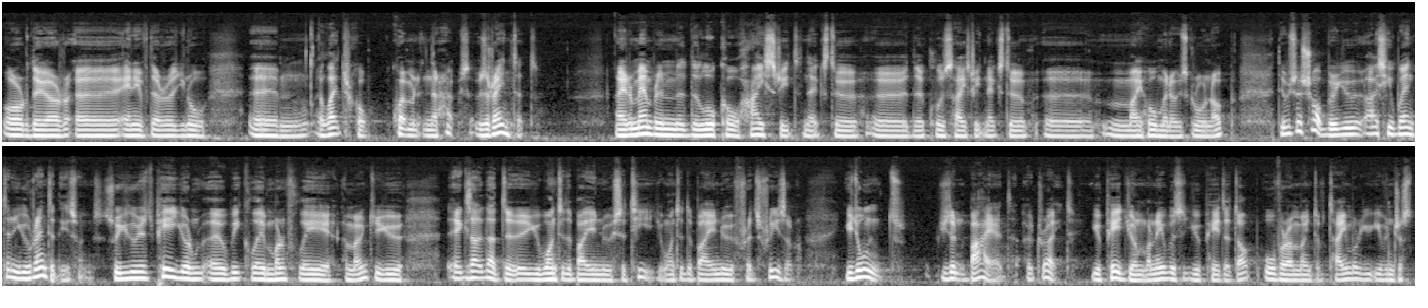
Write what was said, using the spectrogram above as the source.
or their uh, any of their you know um, electrical equipment in their house. It was rented. I remember in the, the local high street next to uh, the closed high street next to uh, my home when I was growing up, there was a shop where you actually went in and you rented these things. So you would pay your uh, weekly, monthly amount. You exactly that. uh, You wanted to buy a new settee. You wanted to buy a new fridge freezer. You don't. You didn't buy it outright. You paid your money. Was you paid it up over amount of time, or you even just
